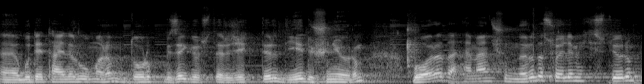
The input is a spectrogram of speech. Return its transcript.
Ee, bu detayları umarım Doruk bize gösterecektir diye düşünüyorum. Bu arada hemen şunları da söylemek istiyorum.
